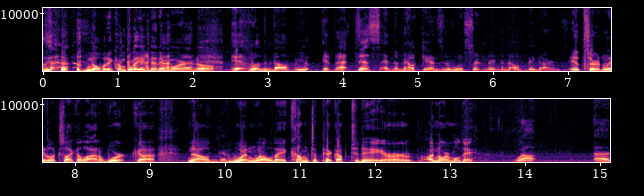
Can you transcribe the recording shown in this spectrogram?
Nobody complained anymore, no. it. Will develop you. It, that this and the milk cans will certainly develop big arms. It certainly looks like a lot of work. Uh, now, when will they come to pick up today or a normal day? Well, uh,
